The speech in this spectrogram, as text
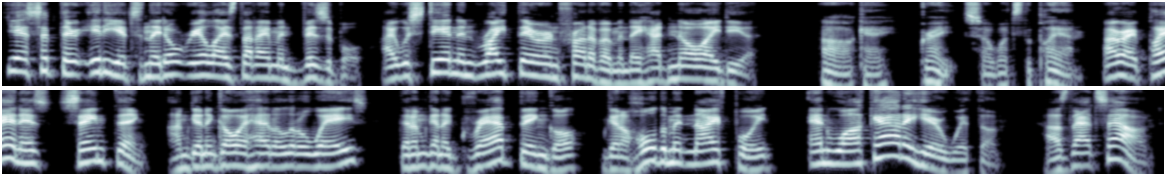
Yeah, except they're idiots and they don't realize that I'm invisible. I was standing right there in front of them and they had no idea. Oh, okay. Great. So what's the plan? All right, plan is same thing. I'm gonna go ahead a little ways, then I'm gonna grab Bingle, I'm gonna hold him at knife point, and walk out of here with them. How's that sound?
